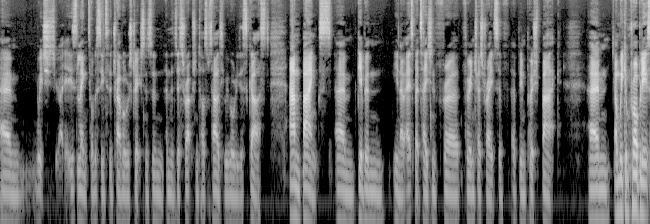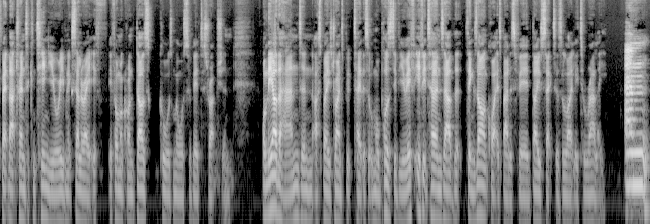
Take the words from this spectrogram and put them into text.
um, which is linked obviously to the travel restrictions and, and, the disruption to hospitality we've already discussed, and banks, um, given you know expectation for for interest rates have, have been pushed back. Um, and we can probably expect that trend to continue or even accelerate if, if Omicron does cause more severe disruption. On the other hand, and I suppose trying to take the sort of more positive view, if, if it turns out that things aren't quite as bad as feared, those sectors are likely to rally. Um,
